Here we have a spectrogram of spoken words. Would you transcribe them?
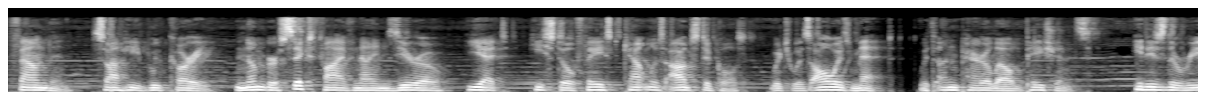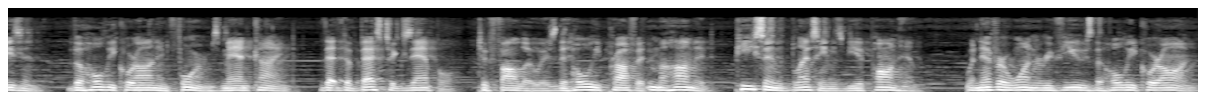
found in Sahih Bukhari, number 6590, yet, he still faced countless obstacles, which was always met, with unparalleled patience. It is the reason, the Holy Quran informs mankind, that the best example, to follow is the Holy Prophet Muhammad, peace and blessings be upon him. Whenever one reviews the Holy Quran,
